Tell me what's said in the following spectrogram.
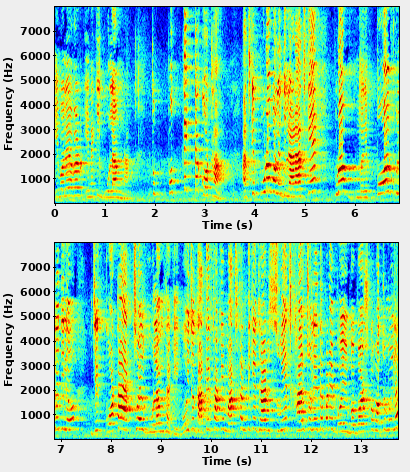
এ বলে আবার এ নাকি গোলাম না। তো প্রত্যেকটা কথা আজকে পুরো বলে দিল, আর আজকে পুরো মানে পল খুলে দিল যে কটা অ্যাকচুয়াল গোলাম থাকে। ওই যে দাঁতের ফাঁকে মাঝখান থেকে যার সুয়েজ খাল চলে যেতে পারে বয়- বয়স্ক ভদ্রমহিলা,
